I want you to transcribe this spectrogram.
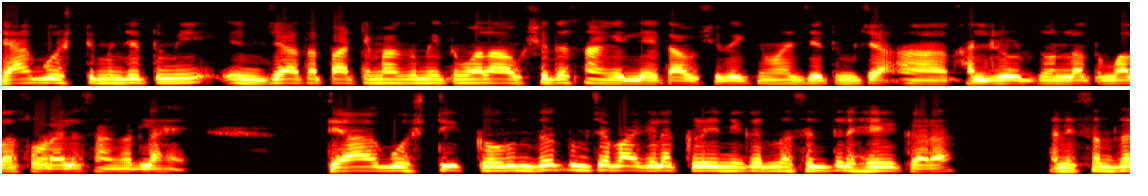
ह्या गोष्टी म्हणजे तुम्ही जे आता पाठीमागं मी तुम्हाला औषधं सांगितली आहेत औषधं किंवा जे तुमच्या खाली रोड झोनला तुम्हाला सोडायला सांगितलं आहे त्या गोष्टी करून जर तुमच्या बागेला कळी निघत नसेल तर हे करा. आणि समजा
